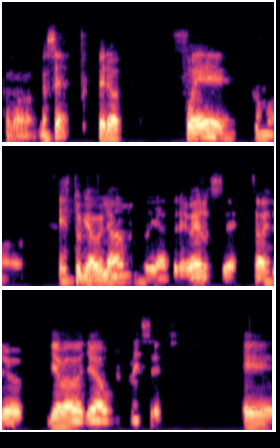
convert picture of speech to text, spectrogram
como, no sé, pero fue como esto que hablábamos de atreverse, ¿sabes? Yo llevaba ya unos meses eh,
